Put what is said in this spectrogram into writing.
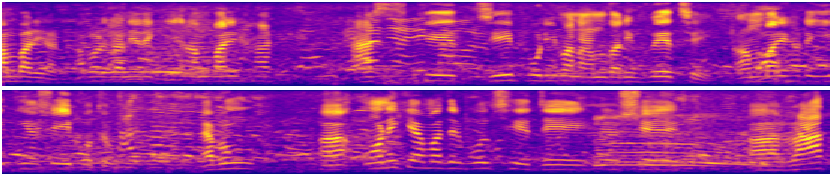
আমবাড়ি হাট আবার জানিয়ে রাখি আমবাড়ি হাট আজকে যে পরিমাণ আমদানি হয়েছে আমবাড়ি হাটের ইতিহাসে এই প্রথম। এবং অনেকে আমাদের বলছে যে সে রাত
